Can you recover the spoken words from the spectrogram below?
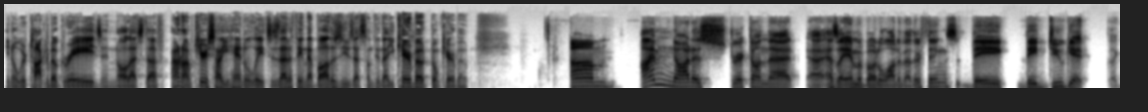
you know we're talking about grades and all that stuff. I don't know. I'm curious how you handle lates. Is that a thing that bothers you? Is that something that you care about? Don't care about? Um, I'm not as strict on that uh, as I am about a lot of other things. They they do get like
